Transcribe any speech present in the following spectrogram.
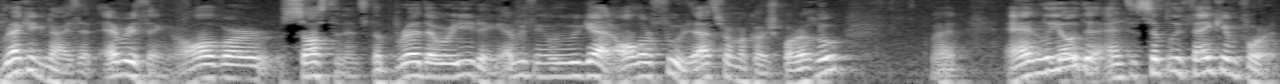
recognize that everything, all of our sustenance, the bread that we're eating, everything that we get, all our food, that's from Akash Baruch right? And Leoda, and to simply thank him for it.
